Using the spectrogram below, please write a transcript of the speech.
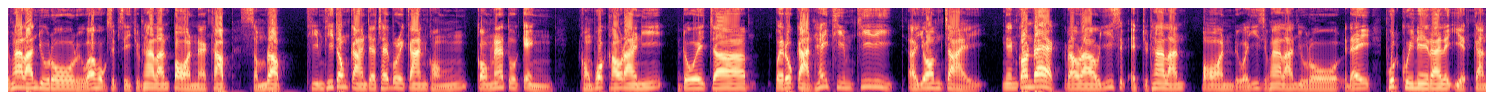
75 ล้านยูโร หรือว่า 64.5 ล้านปอนด์นะครับสำหรับทีมที่ต้องการจะใช้บริการของกองหน้าตัวเก่งของพวกเขารายนี้ โดยจะเปิดโอกาสให้ทีมที่อยอมจ่ายเงินก้อนแรกราวๆ 21.5 ล้าน ปอนด์หรือว่า 25 ล้านยูโร ได้พูดคุยในรายละเอียดกัน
